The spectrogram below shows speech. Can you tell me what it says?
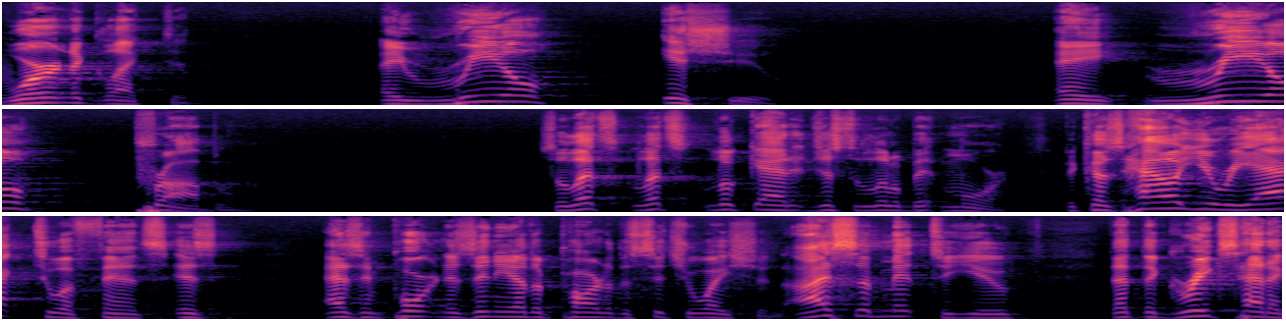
were neglected. A real issue, a real problem. So let's, let's look at it just a little bit more because how you react to offense is as important as any other part of the situation. I submit to you that the Greeks had a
